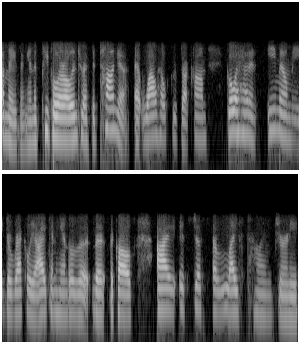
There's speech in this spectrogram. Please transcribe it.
amazing. And if people are all interested, Tanya at wowhealthgroup.com, go ahead and email me directly. I can handle the the, the calls. I it's just a lifetime journey.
